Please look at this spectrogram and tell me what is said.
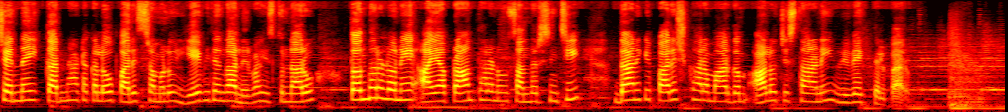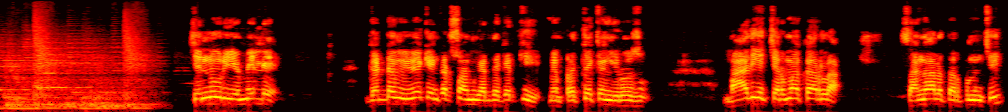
చెన్నై కర్ణాటకలో పరిశ్రమలు ఏ విధంగా నిర్వహిస్తున్నారో తొందరలోనే ఆయా ప్రాంతాలను సందర్శించి దానికి పరిష్కార మార్గం ఆలోచిస్తానని వివేక్ తెలిపారు. చెన్నూరు ఎమ్మెల్యే గడ్డం వివేక్ వెంకటస్వామి గారి దగ్గరికి మేము ప్రత్యేకంగా ఈరోజు మాదిగ చర్మకారుల సంఘాల తరపు నుంచి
